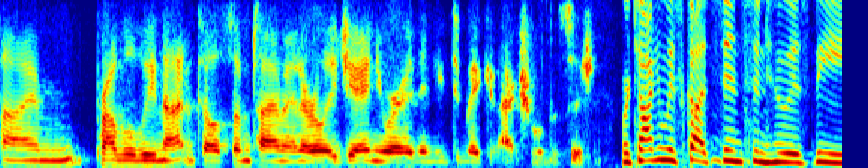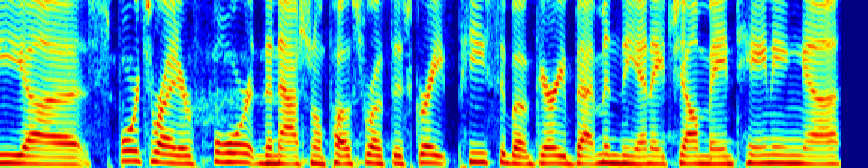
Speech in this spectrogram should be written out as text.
time, probably not until sometime in early January, they need to make an actual decision. We're talking with Scott Stinson, who is the uh, sports writer for the National Post, wrote this great piece about Gary Bettman, the NHL, maintaining uh,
